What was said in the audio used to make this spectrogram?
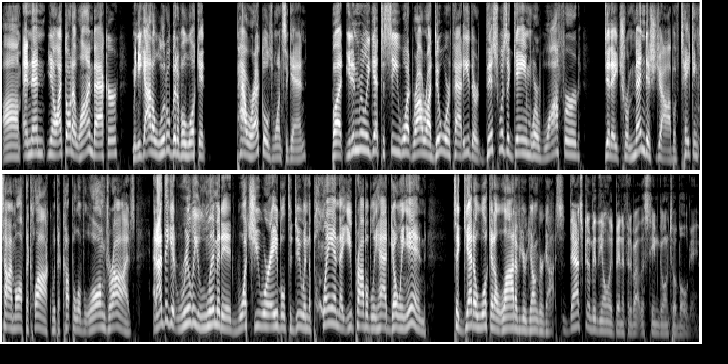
Um, and then, you know, I thought at linebacker, I mean, you got a little bit of a look at Power Echols once again, but you didn't really get to see what Ra Ra Dilworth had either. This was a game where Wofford did a tremendous job of taking time off the clock with a couple of long drives. And I think it really limited what you were able to do and the plan that you probably had going in to get a look at a lot of your younger guys. That's going to be the only benefit about this team going to a bowl game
